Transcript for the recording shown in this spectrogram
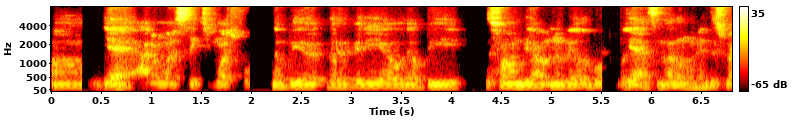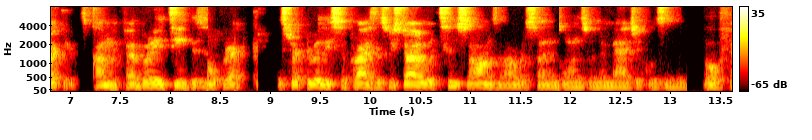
Um, yeah, I don't want to say too much for. It. There'll be a, there'll be a video. There'll be the song will be out and available. But yeah, it's another one. And this record, it's coming February 18th. This is a record this record really surprised us. We started with two songs, and all of a sudden, ones when the magic was in both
